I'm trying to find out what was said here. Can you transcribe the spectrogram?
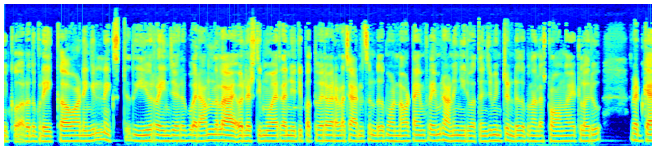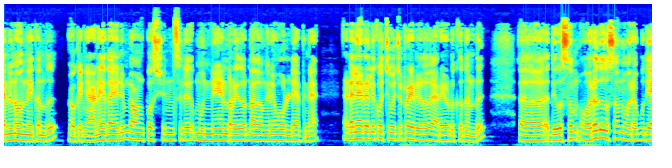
മിക്കവാറും ഇത് ബ്രേക്ക് ആവുകയാണെങ്കിൽ നെക്സ്റ്റ് ഈ ഒരു റേഞ്ച് വരെ വരാമെന്നുള്ള ഒരു ലക്ഷത്തി മൂവായിരത്തി അഞ്ഞൂറ്റി പത്ത് വരെ വരാനുള്ള ചാൻസ് ഉണ്ട്. ഇത് വൺ അവർ ടൈം ഫ്രെയിമിലാണ് ഇനി ഇരുപത്തഞ്ച് മിനിറ്റ് ഉണ്ട്. ഇതിപ്പോൾ നല്ല സ്ട്രോങ് ആയിട്ടുള്ളൊരു റെഡ് ക്യാനാണ് വന്നേക്കുന്നത്. ഓക്കെ ഞാൻ ഏതായാലും ലോങ് പൊസിഷൻസിൽ മുന്നേ എന്റർ ചെയ്തുകൊണ്ട് അതങ്ങനെ ഹോൾഡ് ചെയ്യാം. പിന്നെ ഇടയിലിടയിൽ കൊച്ചു കൊച്ചു ട്രേഡുകൾ വേറെ എടുക്കുന്നുണ്ട്. ദിവസം ഓരോ ദിവസം ഓരോ പുതിയ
